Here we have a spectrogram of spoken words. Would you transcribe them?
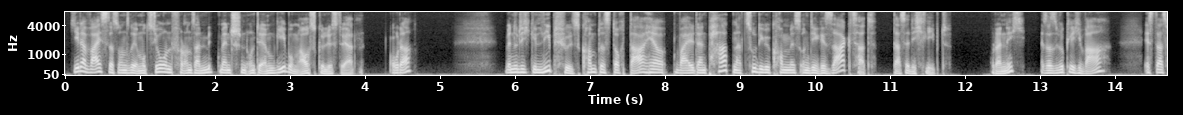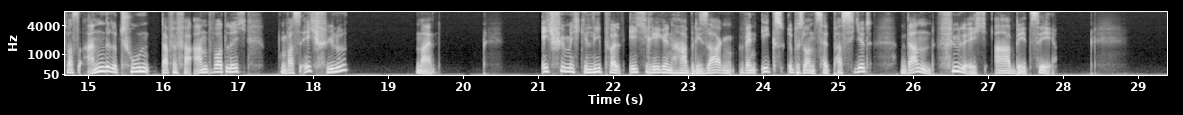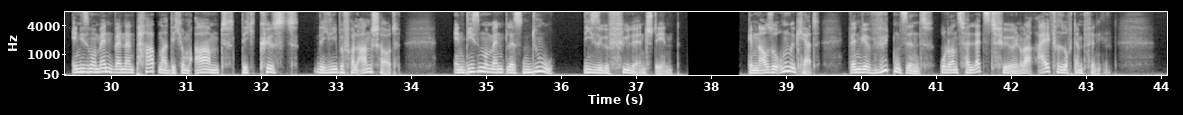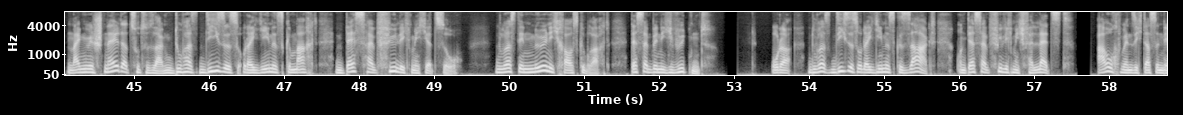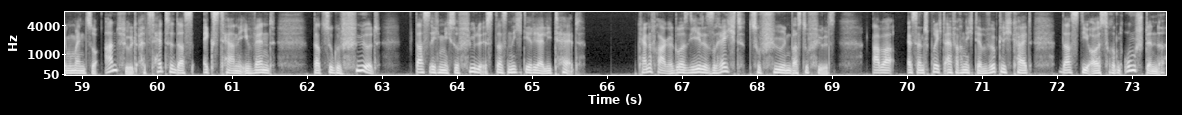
Jeder weiß, dass unsere Emotionen von unseren Mitmenschen und der Umgebung ausgelöst werden, oder? Wenn du dich geliebt fühlst, kommt es doch daher, weil dein Partner zu dir gekommen ist und dir gesagt hat, dass er dich liebt. Oder nicht? Ist das wirklich wahr? Ist das, was andere tun, dafür verantwortlich, was ich fühle? Nein. Ich fühle mich geliebt, weil ich Regeln habe, die sagen, wenn X, Y, Z passiert, dann fühle ich A, B, C. In diesem Moment, wenn dein Partner dich umarmt, dich küsst, dich liebevoll anschaut, in diesem Moment lässt du diese Gefühle entstehen. Genauso umgekehrt, wenn wir wütend sind oder uns verletzt fühlen oder Eifersucht empfinden, neigen wir schnell dazu zu sagen, du hast dieses oder jenes gemacht, deshalb fühle ich mich jetzt so. Du hast den Müll nicht rausgebracht, deshalb bin ich wütend. Oder du hast dieses oder jenes gesagt und deshalb fühle ich mich verletzt. Auch wenn sich das in dem Moment so anfühlt, als hätte das externe Event dazu geführt, dass ich mich so fühle, ist das nicht die Realität. Keine Frage, du hast jedes Recht zu fühlen, was du fühlst. Aber es entspricht einfach nicht der Wirklichkeit, dass die äußeren Umstände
